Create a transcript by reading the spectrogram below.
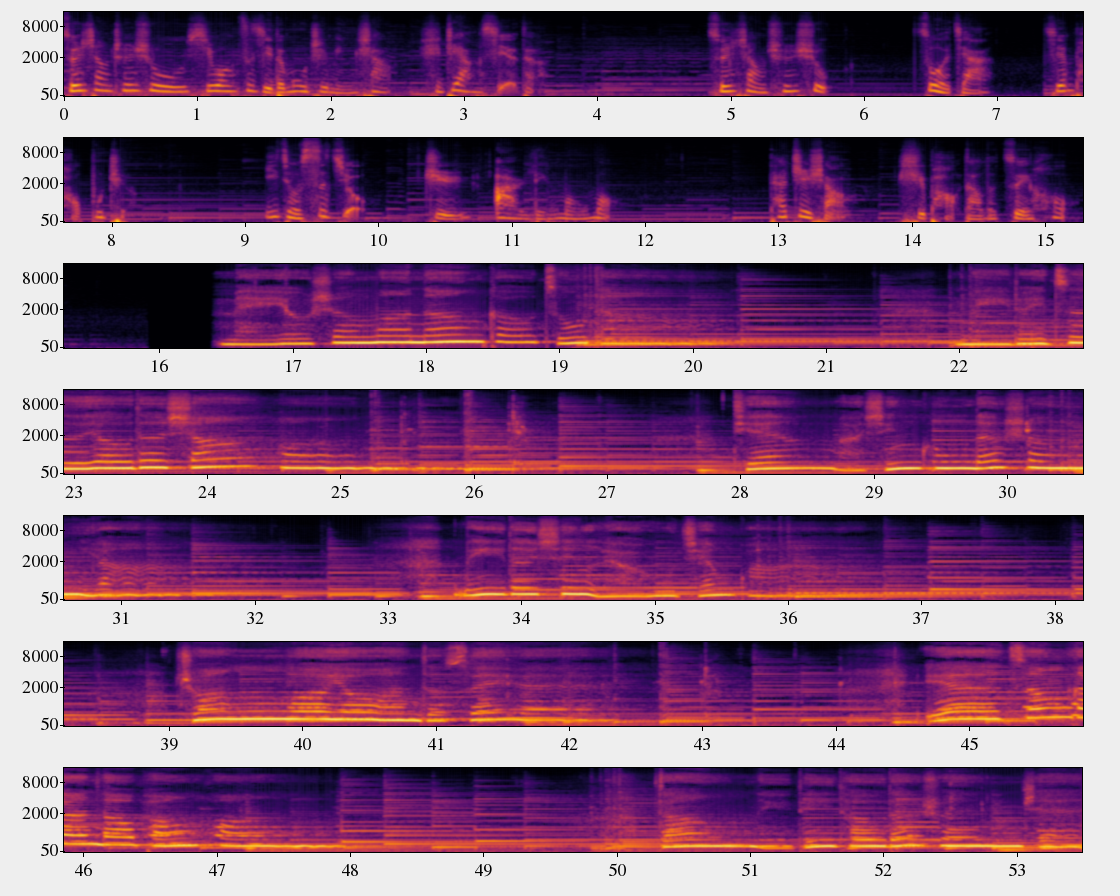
村上春树希望自己的墓志铭上是这样写的：“村上春树，作家兼跑步者，一九四九至二零某某。他至少是跑到了最后。没有什么能够阻挡你对自由的向往。天。”星空的生涯，你的心了无牵挂。穿过幽暗的岁月，也曾感到彷徨。当你低头的瞬间。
